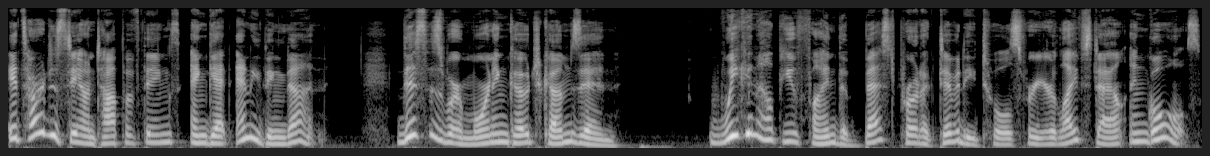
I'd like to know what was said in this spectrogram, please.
it's hard to stay on top of things and get anything done. This is where Morning Coach comes in. We can help you find the best productivity tools for your lifestyle and goals.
